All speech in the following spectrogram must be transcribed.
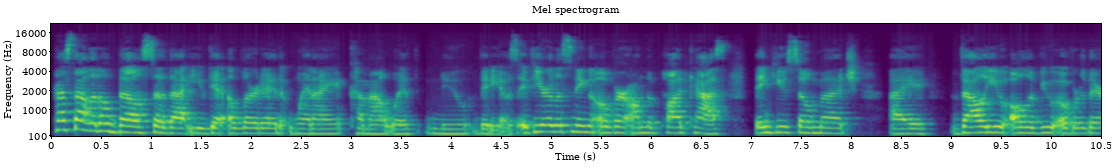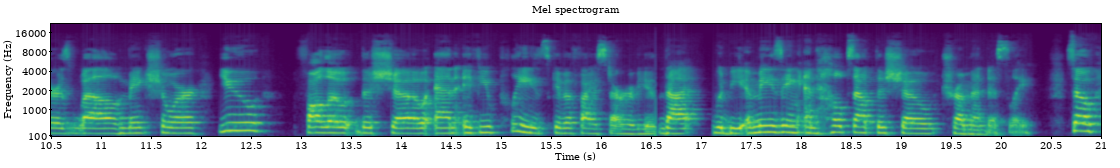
press that little bell so that you get alerted when I come out with new videos. If you're listening over on the podcast, thank you so much. I value all of you over there as well. Make sure you follow the show. And if you please give a five star review, that would be amazing and helps out the show tremendously. So,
